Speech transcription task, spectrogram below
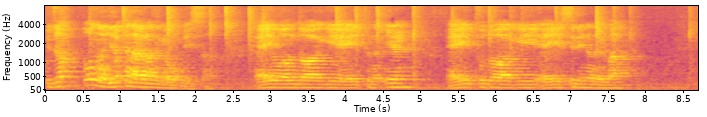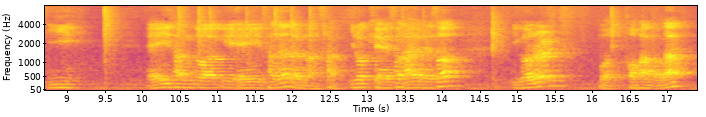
그죠? 또는 이렇게 나열하는 경우도 있어 A1 더하기 A2는 1 A2 더하기 A3는 얼마? 2 A3 더하기 A4는 얼마? 3 이렇게 해서 나열해서 이거를 뭐 더하거나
